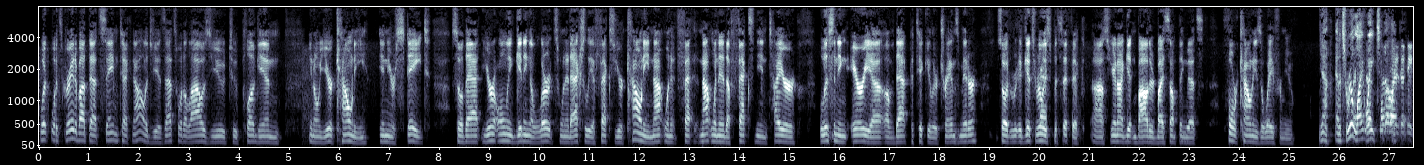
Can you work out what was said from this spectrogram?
What What's great about that same technology is that's what allows you to plug in, you know, your county in your state, so that you're only getting alerts when it actually affects your county, not when it fe- not when it affects the entire listening area of that particular transmitter. So it, it gets really specific. Uh, so you're not getting bothered by something that's four counties away from you. Yeah, and it's real lightweight too. Otherwise, it'd be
